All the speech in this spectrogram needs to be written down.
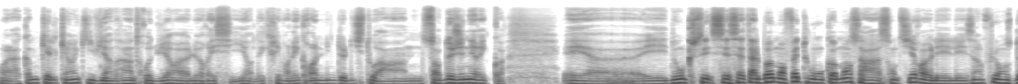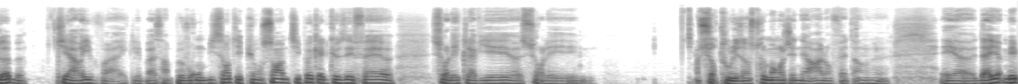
voilà, comme quelqu'un qui viendrait introduire euh, le récit en décrivant les grandes lignes de l'histoire, hein, une sorte de générique. Quoi. Et, et donc c'est cet album en fait où on commence à sentir les, les influences dub qui arrivent voilà, avec les basses un peu vrombissantes et puis on sent un petit peu quelques effets sur les claviers, sur les sur tous les instruments en général en fait. hein. Et d'ailleurs, mais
